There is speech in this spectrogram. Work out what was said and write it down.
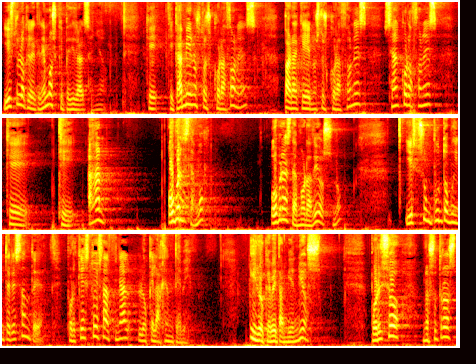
Y esto es lo que le tenemos que pedir al Señor. Que, que cambie nuestros corazones para que nuestros corazones sean corazones que, que hagan obras de amor. Obras de amor a Dios, ¿no? Y esto es un punto muy interesante, porque esto es al final lo que la gente ve. Y lo que ve también Dios. Por eso nosotros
